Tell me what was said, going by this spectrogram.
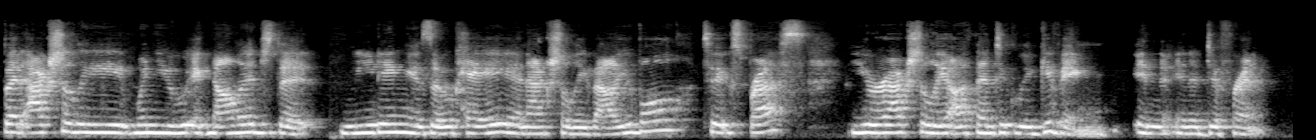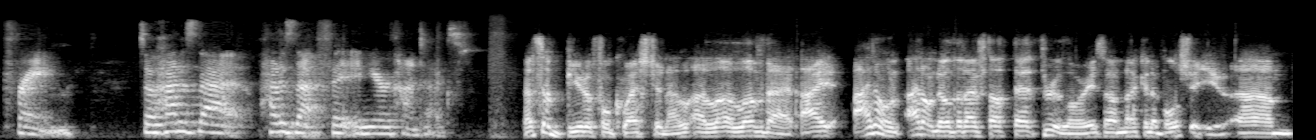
But actually, when you acknowledge that needing is okay and actually valuable to express, you're actually authentically giving in, in a different frame. So how does that how does that fit in your context? That's a beautiful question. I, I, I, love that. I, I don't I don't know that I've thought that through, Lori. So I'm not going to bullshit you. Um,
